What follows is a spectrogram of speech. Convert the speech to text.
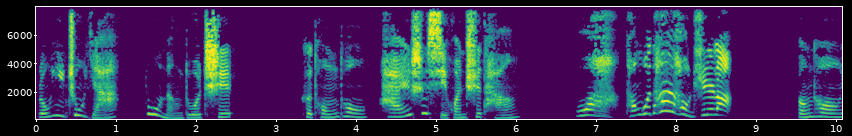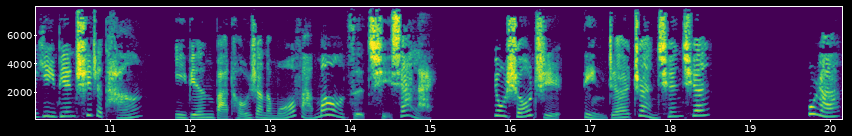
容易蛀牙，不能多吃，可彤彤还是喜欢吃糖。哇，糖果太好吃了！彤彤一边吃着糖，一边把头上的魔法帽子取下来，用手指顶着转圈圈。忽然，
